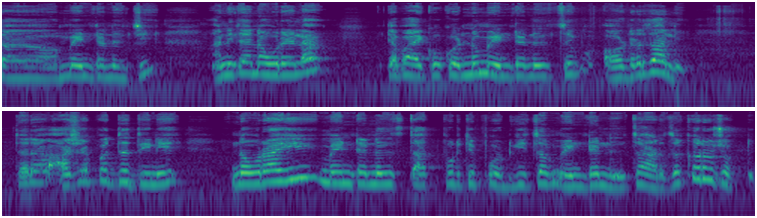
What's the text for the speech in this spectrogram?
त- मेंटेनन्सची आणि त्या नवऱ्याला त्या बायकोकडनं मेंटेनन्सची ऑर्डर झाली. तर अशा पद्धतीने नवराही मेंटेनन्स तात्पुरती पोटगीचा मेंटेनन्सचा अर्ज करू शकतो.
